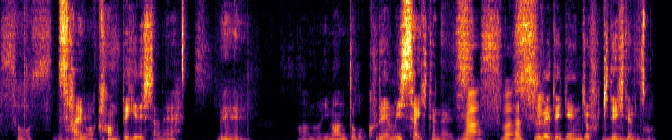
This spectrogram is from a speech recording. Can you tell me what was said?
そうっすね。最後は完璧でしたね。ねあの、今んとこクレーム一切来てないです。いや、素晴らしい。すべて現状復帰できてると。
